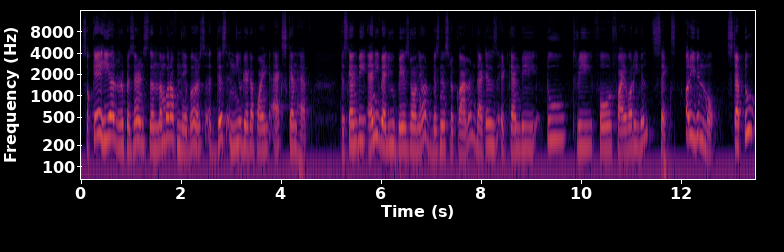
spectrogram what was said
So k here represents the number of neighbors this new data point x can have. This can be any value based on your business requirement. That is, it can be 2, 3, 4, 5 or even 6 or even more. Step 2.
